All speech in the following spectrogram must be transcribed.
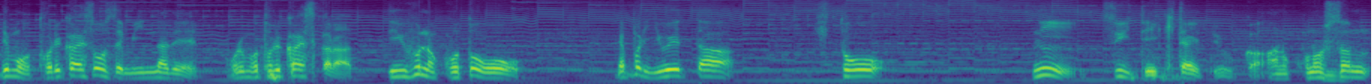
でも取り返そうぜみんなで俺も取り返すからっていうふうなことをやっぱり言えた人についていきたいというかあのこの人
